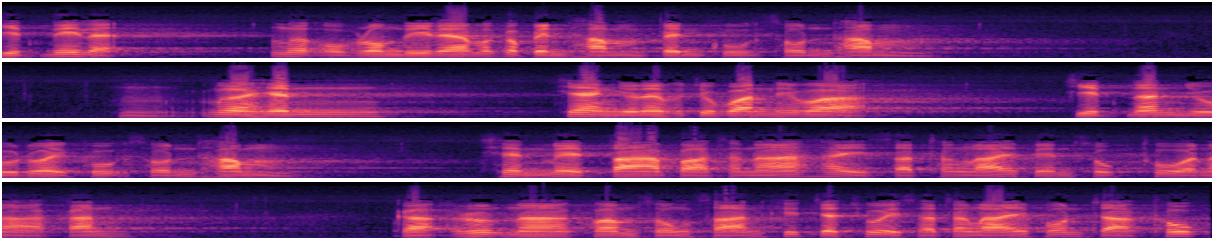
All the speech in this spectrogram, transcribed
จิตนี่แหละ เมื่ออบรมดีแล้ว มันก็เป็นธรรม เป็นกุศลธรรมเมื่อเห็นแจ้งอยู่ในปัจจุบันนี่ว่า จิตนั่นอยู่ด้วยกุศลธรรม เช่นเมตตาปรารถนาให้สัตว์ทั้งหลายเป็นสุขทั่วหน้ากันกรุณาความสงสารคิดจะช่วยสัตว์ทั้งหลายพ้นจากทุกข์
